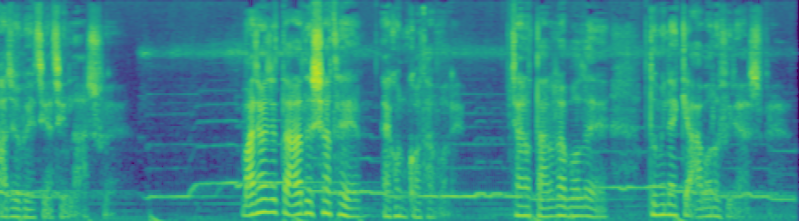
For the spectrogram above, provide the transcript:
আজও বেঁচে আছি লাশ হয়ে। মাঝে মাঝে তারাদের সাথে এখন কথা বলে। যেন তারারা বলে, তুমি নাকি আবারও ফিরে আসবে?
